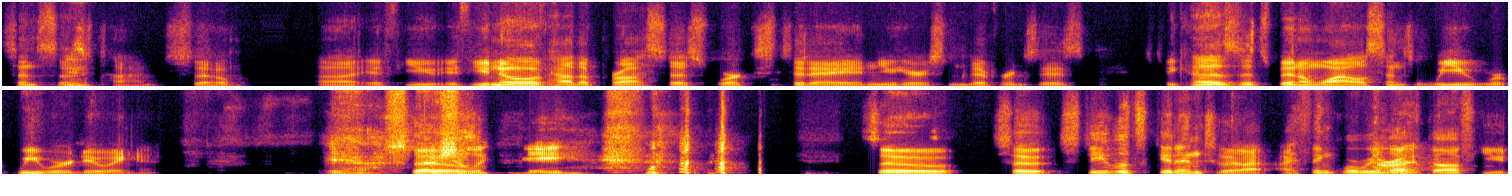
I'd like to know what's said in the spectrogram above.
since those yeah. times. So uh, if you if you know of how the process works today and you hear some differences, it's because it's been a while since we were we were doing it. Yeah, especially so, me. so so Steve, let's get into it. I, I think where we All left right. off, you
